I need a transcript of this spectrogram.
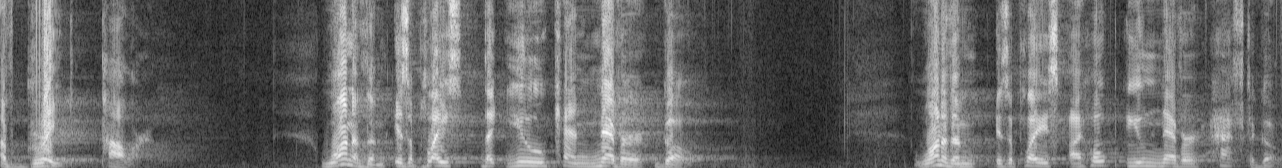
of great power. One of them is a place that you can never go. One of them is a place I hope you never have to go.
